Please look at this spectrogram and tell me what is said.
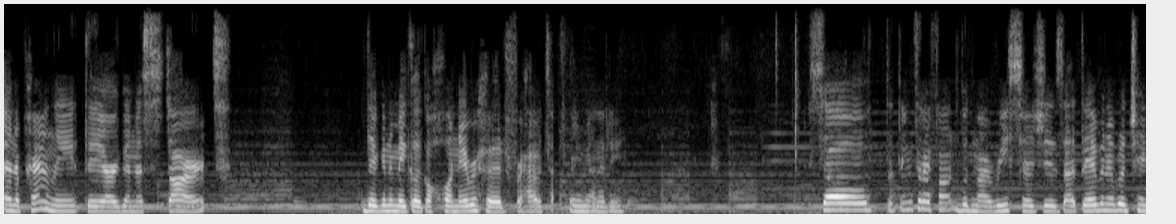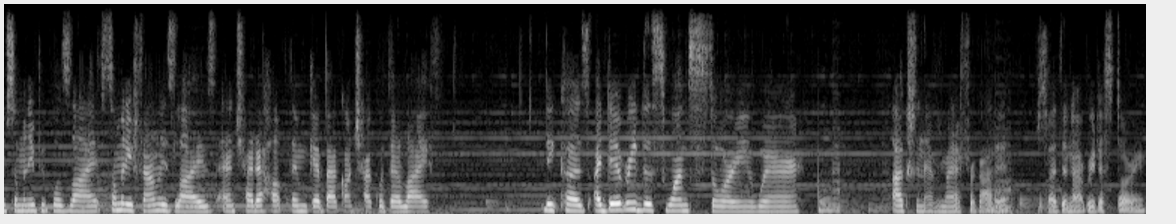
And apparently, they are gonna start, they're gonna make like a whole neighborhood for Habitat for Humanity. So, the things that I found with my research is that they have been able to change so many people's lives, so many families' lives, and try to help them get back on track with their life. Because I did read this one story where, actually, never mind, I forgot it, so I did not read a story.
